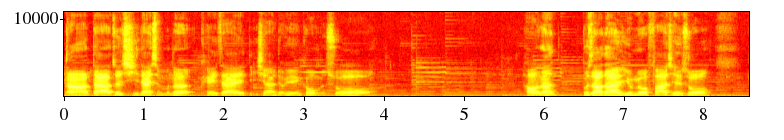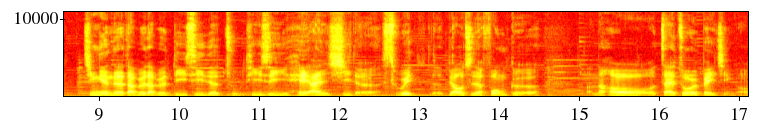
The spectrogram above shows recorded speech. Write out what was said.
那大家最期待什么呢？可以在底下留言跟我们说哦。好，那不知道大家有没有发现说，今年的 WWDC 的主题是以黑暗系的 Sweet 的标志的风格。然后再作为背景哦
